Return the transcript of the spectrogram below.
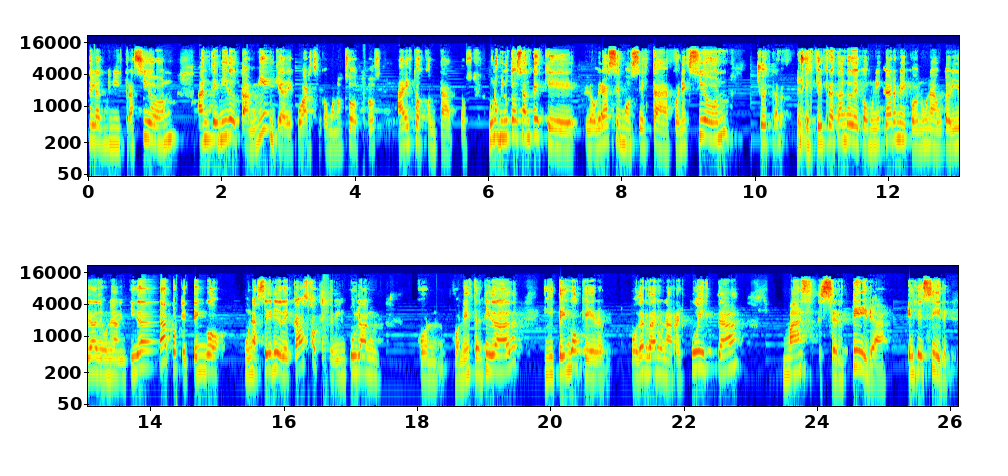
de la administración han tenido también que adecuarse, como nosotros, a estos contactos. Unos minutos antes que lográsemos esta conexión, yo estoy tratando de comunicarme con una autoridad de una entidad porque tengo una serie de casos que se vinculan con, con esta entidad y tengo que poder dar una respuesta más certera. Es decir,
